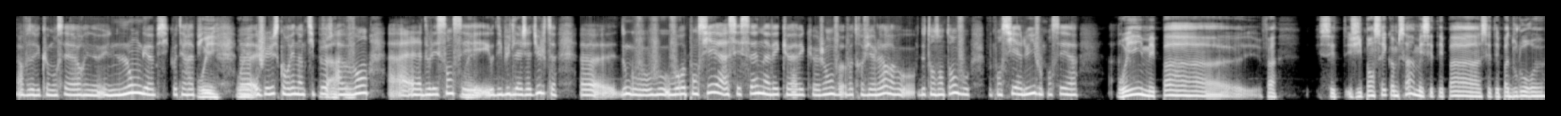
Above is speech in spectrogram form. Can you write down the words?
Alors vous avez commencé alors une, une longue psychothérapie. Oui, oui. Euh, je voulais juste qu'on revienne un petit peu avant, à l'adolescence et, Oui. et au début de l'âge adulte. Euh, donc vous, vous, vous repensiez à ces scènes avec, euh, avec Jean, votre violeur. Vous- De temps en temps, vous, vous pensiez à lui, vous pensez à... Oui, mais pas. euh, Enfin, j'y pensais comme ça, mais c'était pas, c'était pas douloureux.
